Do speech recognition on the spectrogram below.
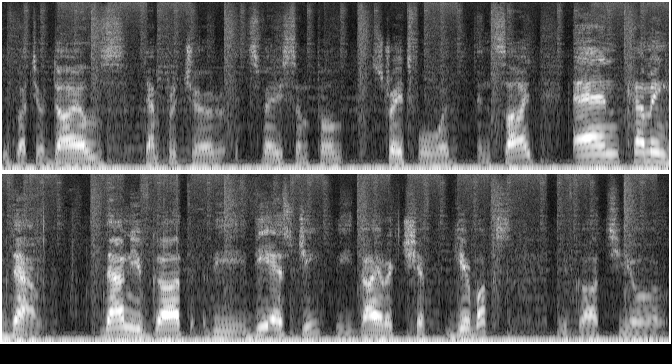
You've got your dials, temperature, it's very simple, straightforward inside. And coming down, down you've got the DSG, the direct shift gearbox. You've got your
